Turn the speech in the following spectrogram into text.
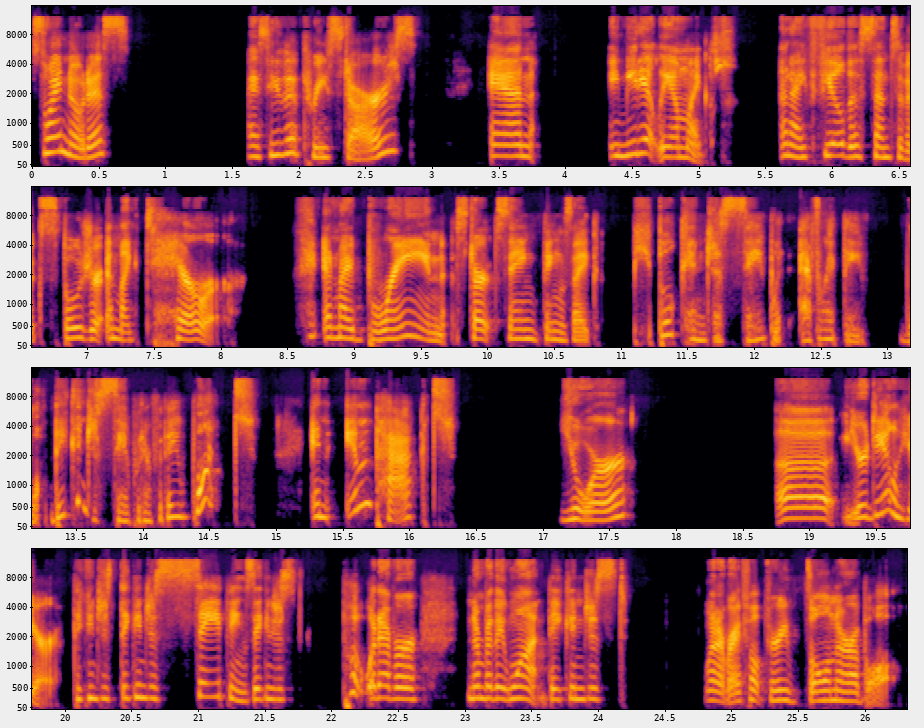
So I notice I see the three stars and immediately I'm like, and I feel this sense of exposure and like terror. And my brain starts saying things like, people can just say whatever they want. They can just say whatever they want and impact your uh your deal here. They can just they can just say things. They can just put whatever number they want. They can just whatever. I felt very vulnerable,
